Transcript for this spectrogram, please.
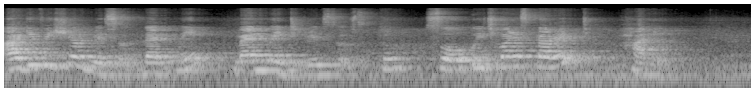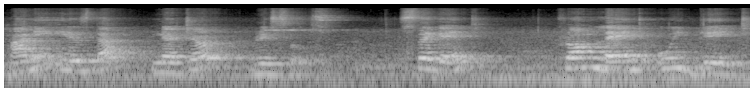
artificial resource that means man-made resource. So, which one is correct? Honey. Honey is the natural resource. Second from land we get.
